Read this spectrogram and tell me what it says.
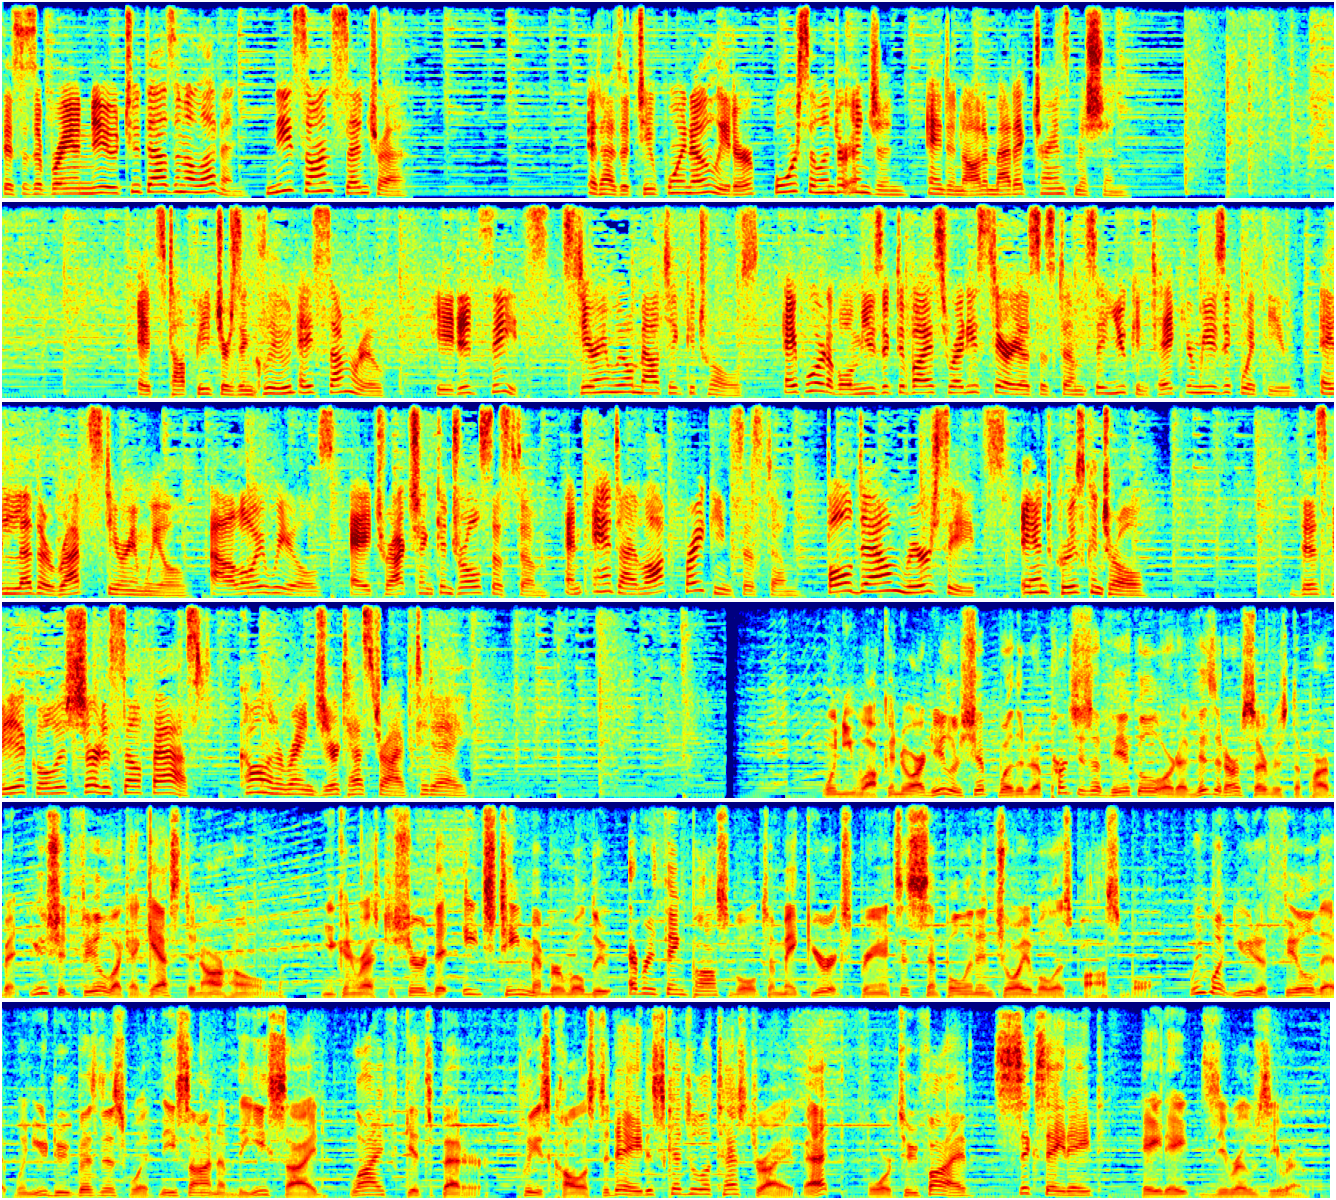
This is a brand new 2011 Nissan Sentra. It has a 2.0 liter four cylinder engine and an automatic transmission. Its top features include a sunroof, heated seats, steering wheel mounted controls, a portable music device ready stereo system so you can take your music with you, a leather wrapped steering wheel, alloy wheels, a traction control system, an anti lock braking system, fold down rear seats, and cruise control. This vehicle is sure to sell fast. Call and arrange your test drive today. When you walk into our dealership, whether to purchase a vehicle or to visit our service department, you should feel like a guest in our home. You can rest assured that each team member will do everything possible to make your experience as simple and enjoyable as possible. We want you to feel that when you do business with Nissan of the Eastside, life gets better. Please call us today to schedule a test drive at 425 688 8800.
